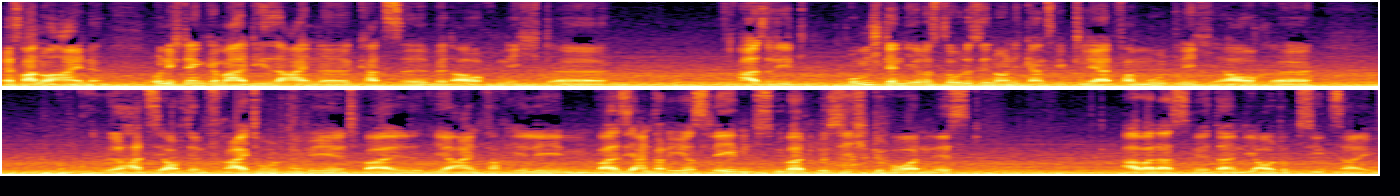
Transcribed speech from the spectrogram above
Es war nur eine. Und ich denke mal, diese eine Katze wird auch nicht, äh, also die Umstände ihres Todes sind noch nicht ganz geklärt. Vermutlich auch äh, hat sie auch den Freitod gewählt, weil ihr einfach ihr Leben, weil sie einfach ihres Lebens überdrüssig geworden ist. Aber das wird dann die Autopsie zeigen.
